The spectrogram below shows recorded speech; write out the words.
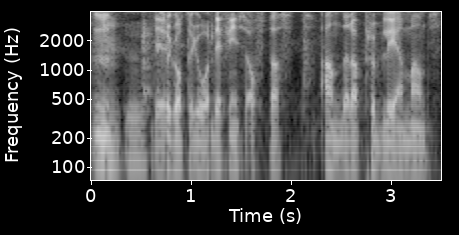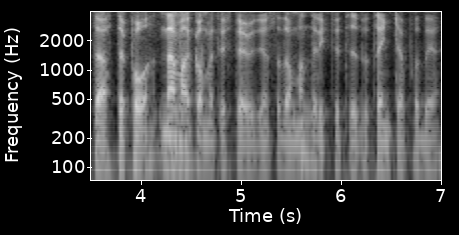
Mm. Mm. det, Så gott det går. Det finns oftast andra problem man stöter på när man kommer till studion så de har inte riktigt tid att tänka på det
